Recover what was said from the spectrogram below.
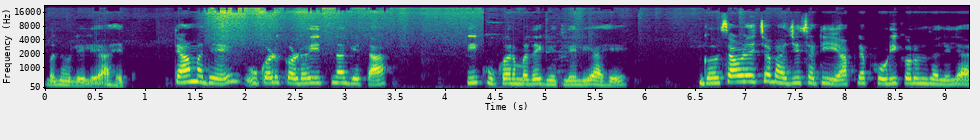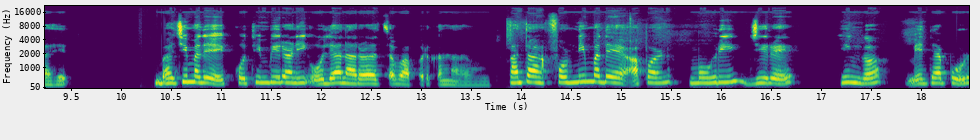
बनवलेले आहेत. त्यामध्ये उकड कढईत न घेता ती कुकरमध्ये घेतलेली आहे. घसावळ्याच्या भाजीसाठी आपल्या फोडी करून झालेल्या आहेत. भाजीमध्ये कोथिंबीर आणि ओल्या नारळाचा वापर करणार आहोत. आता फोडणीमध्ये आपण मोहरी जिरे हिंग मेथ्यापूड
